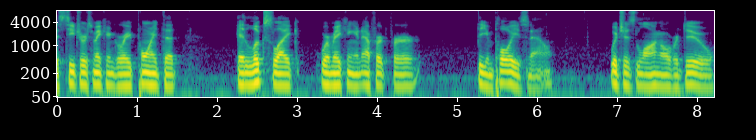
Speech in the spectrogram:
this teacher is making a great point that it looks like we're making an effort for the employees now, which is long overdue.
